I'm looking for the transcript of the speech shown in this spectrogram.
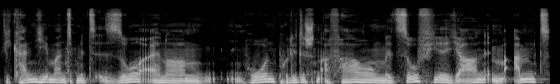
wie kann jemand mit so einer hohen politischen Erfahrung, mit so vielen Jahren im Amt,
